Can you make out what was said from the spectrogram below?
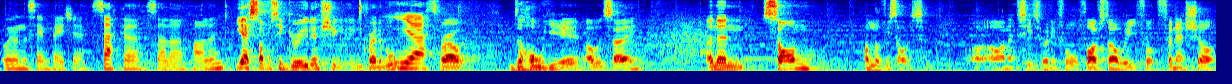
We're on the same page here. Saka, Salah, Haaland. Yes, obviously Grealish, incredible. Yeah. Throughout the whole year, I would say. And then Son, I love his item on FC24. Five star weak foot, finesse shot.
